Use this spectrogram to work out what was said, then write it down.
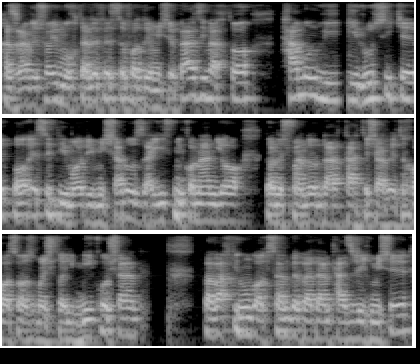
از روش های مختلف استفاده میشه. بعضی وقتا همون ویروسی که باعث بیماری میشه رو ضعیف می‌کنن یا دانشمندان در تحت شرایط خاص آزمایشگاهی می‌کشن و وقتی اون واکسن به بدن تزریق میشه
